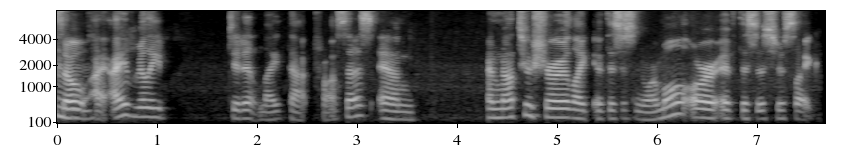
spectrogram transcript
So Mhm. I, I really didn't like that process and I'm not too sure like if this is normal or if this is just like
